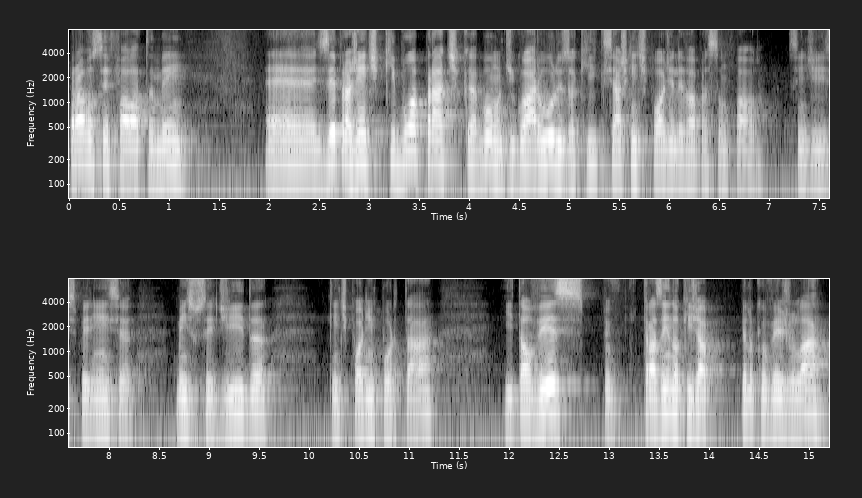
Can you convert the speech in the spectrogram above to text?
para você falar também é dizer pra gente que boa prática, bom, de Guarulhos aqui, que você acha que a gente pode levar para São Paulo? Assim, de experiência bem sucedida, que a gente pode importar. E talvez, trazendo aqui já pelo que eu vejo lá,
